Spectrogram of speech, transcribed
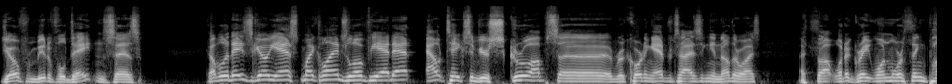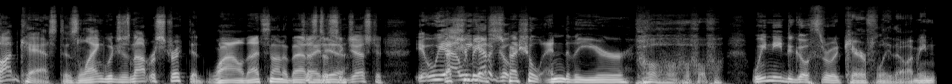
Joe from beautiful Dayton says, a couple of days ago, you asked Michelangelo if he had at- outtakes of your screw ups, uh, recording advertising and otherwise. I thought, what a great One More Thing podcast. His language is not restricted. Wow, that's not a bad Just idea. Just a suggestion. Yeah, we, that should we be a go. special end of the year. Oh, we need to go through it carefully, though. I mean,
